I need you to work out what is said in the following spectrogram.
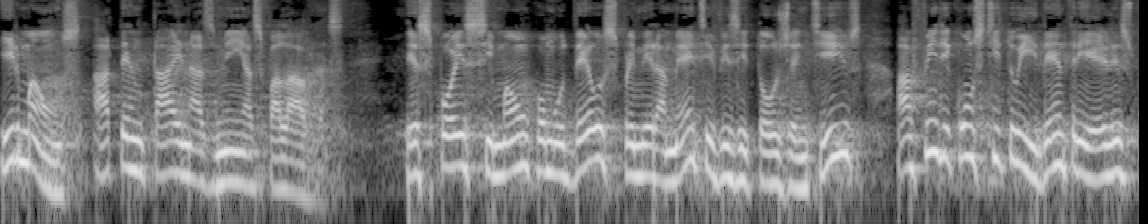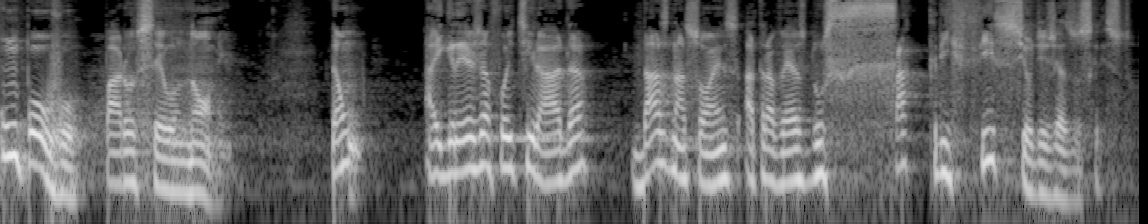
Irmãos, atentai nas minhas palavras. Expôs Simão como Deus primeiramente visitou os gentios, a fim de constituir dentre eles um povo para o seu nome. Então, a igreja foi tirada das nações através do sacrifício de Jesus Cristo.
